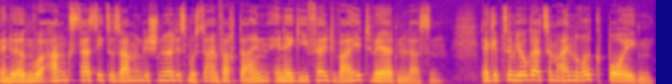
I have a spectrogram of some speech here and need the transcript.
Wenn du irgendwo Angst hast, die zusammengeschnürt ist, musst du einfach dein Energiefeld weit werden lassen. Da gibt's im Yoga zum einen Rückbeugen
